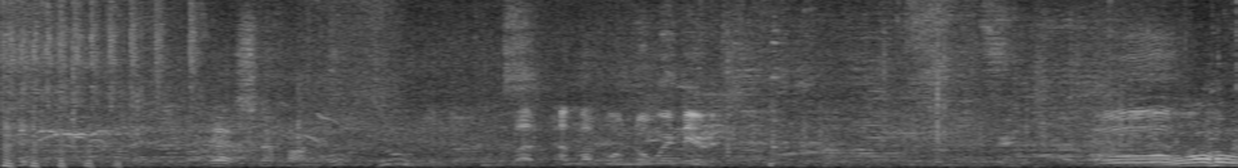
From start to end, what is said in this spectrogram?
Yeah, step on it. But I'm not going nowhere near it. Oh.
